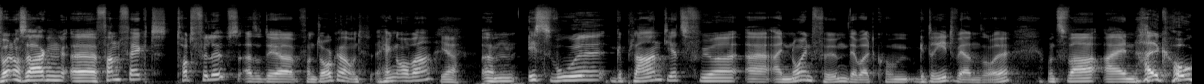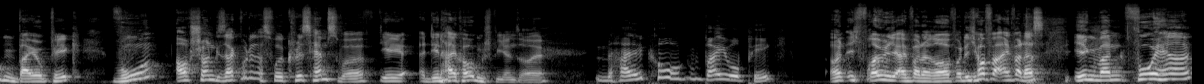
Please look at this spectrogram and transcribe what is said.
wollte noch sagen, äh, Fun Fact, Todd Phillips, also der von Joker und Hangover, Ja. ähm, ist wohl geplant jetzt für äh, einen neuen Film, der bald kommen, gedreht werden soll. Und zwar ein Hulk Hogan Biopic, wo auch schon gesagt wurde, dass wohl Chris Hemsworth die, den Hulk Hogan spielen soll. Ein Hulk Hogan Biopic. Und ich freue mich einfach darauf. Und ich hoffe einfach, dass irgendwann vorher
